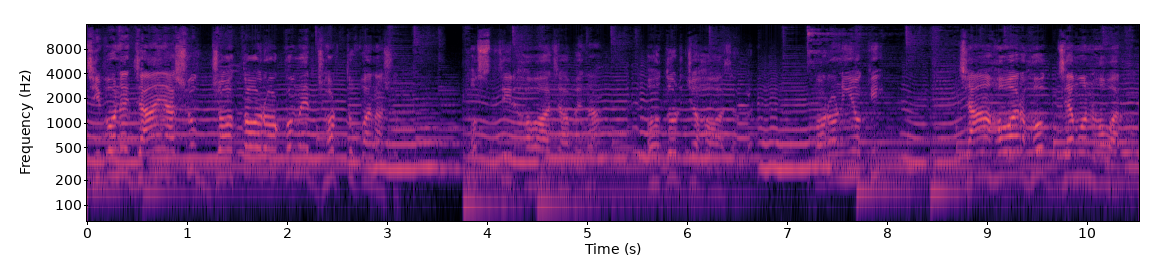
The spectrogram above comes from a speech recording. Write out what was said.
জীবনে যাই আসুক, যত রকমের ঝড় তুফান আসুক, অস্থির হওয়া যাবে না, অধৈর্য হওয়া যাবে। করণীয় কি? যা হওয়ার হোক, যেমন হওয়ার হোক।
